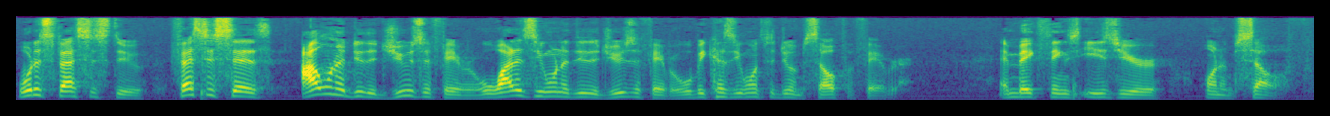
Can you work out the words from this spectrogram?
what does Festus do? Festus says, I want to do the Jews a favor. Well, why does he want to do the Jews a favor? Well, because he wants to do himself a favor and make things easier on himself.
